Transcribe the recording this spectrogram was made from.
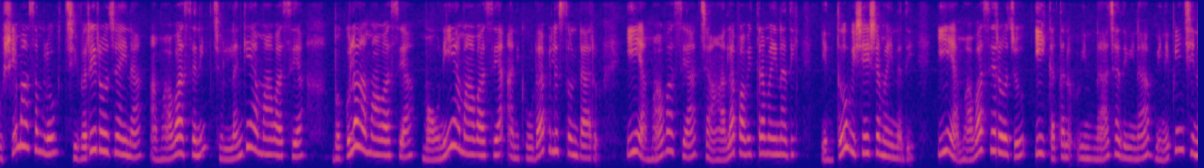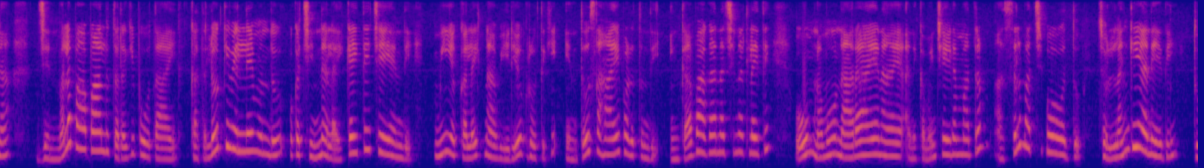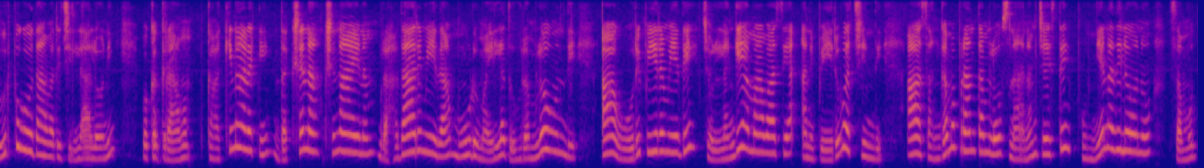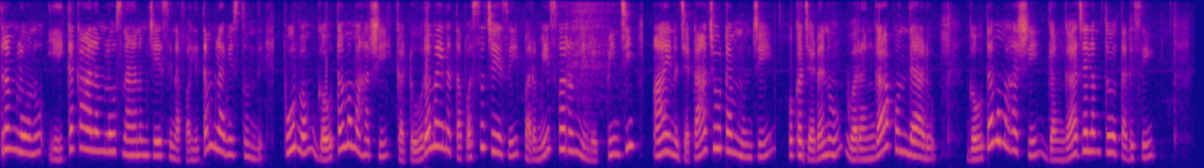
పుష్యమాసంలో చివరి రోజు అయిన అమావాస్యని చొల్లంగి అమావాస్య బకుల అమావాస్య మౌని అమావాస్య అని కూడా పిలుస్తుంటారు. ఈ అమావాస్య చాలా పవిత్రమైనది ఎంతో విశేషమైనది. ఈ అమావాస్య రోజు ఈ కథను విన్నా చదివినా వినిపించినా జన్మల పాపాలు తొలగిపోతాయి. కథలోకి వెళ్ళే ముందు ఒక చిన్న లైక్ అయితే చేయండి. మీ యొక్క లైక్ నా వీడియో గ్రోత్కి ఎంతో సహాయపడుతుంది. ఇంకా బాగా నచ్చినట్లయితే ఓం నమో నారాయణాయ అని కమెంట్ చేయడం మాత్రం అస్సలు మర్చిపోవద్దు. చొల్లంగి అనేది తూర్పుగోదావరి జిల్లాలోని ఒక గ్రామం. కాకినాడకి దక్షిణ దక్షిణాయనం రహదారి మీద మూడు మైళ్ళ దూరంలో ఉంది. ఆ ఊరి పీర మీదే చొల్లంగి అమావాస్య అని పేరు వచ్చింది. ఆ సంగమ ప్రాంతంలో స్నానం చేస్తే పుణ్యనదిలోనూ సముద్రంలోనూ ఏకకాలంలో స్నానం చేసిన ఫలితం లభిస్తుంది. పూర్వం గౌతమ మహర్షి కఠోరమైన తపస్సు చేసి పరమేశ్వరుణ్ణి మెప్పించి ఆయన జటాచూటం నుంచి ఒక జడను వరంగా పొందాడు. గౌతమ మహర్షి గంగాజలంతో తడిసి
